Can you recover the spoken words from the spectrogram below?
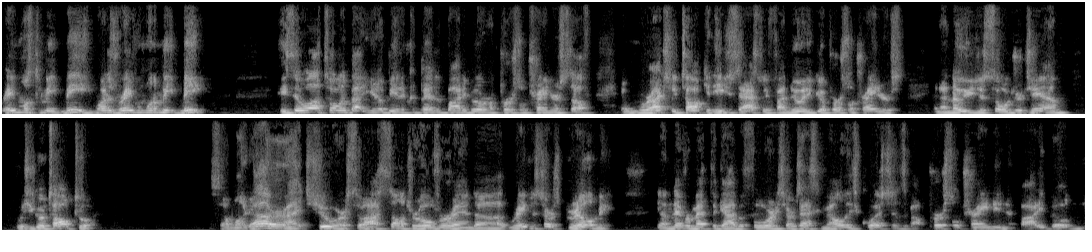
Raven wants to meet me. Why does Raven want to meet me? He said, well, I told him about, you know, being a competitive bodybuilder and a personal trainer and stuff. And we're actually talking. He just asked me if I knew any good personal trainers. And I know you just sold your gym. Would you go talk to him? So I'm like, all right, sure. So I saunter over and uh, Raven starts grilling me. You know, I've never met the guy before. And he starts asking me all these questions about personal training and bodybuilding,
